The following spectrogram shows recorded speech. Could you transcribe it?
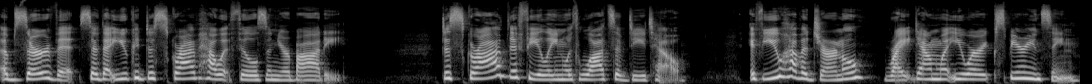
Observe it so that you could describe how it feels in your body. Describe the feeling with lots of detail. If you have a journal, write down what you are experiencing.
